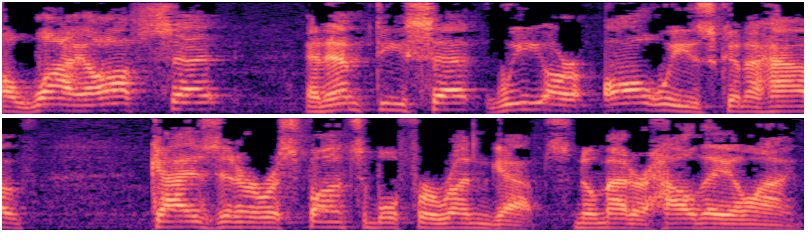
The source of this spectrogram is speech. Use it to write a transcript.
a Y off set, an empty set, we are always going to have guys that are responsible for run gaps, no matter how they align.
